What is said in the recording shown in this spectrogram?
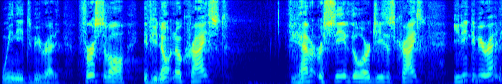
We need to be ready. First of all, if you don't know Christ, if you haven't received the Lord Jesus Christ, you need to be ready.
